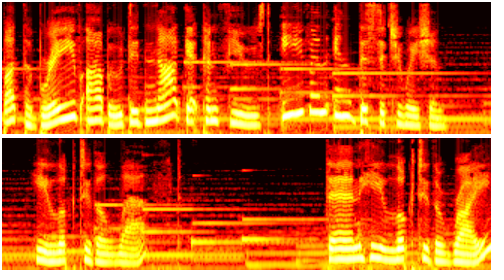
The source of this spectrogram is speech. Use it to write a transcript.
But the brave Abu did not get confused even in this situation. He looked to the left then he looked to the right.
